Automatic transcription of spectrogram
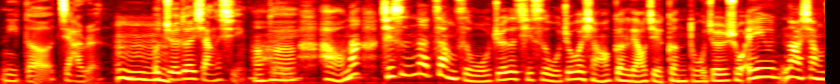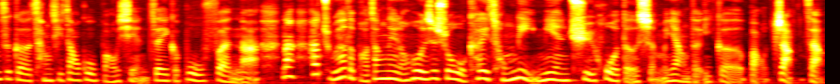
你的家人，嗯嗯嗯，我绝对相信。嗯对，，好，那其实那这样子，我觉得其实我就会想要更了解更多，就是说，哎、那像这个长期照顾保险这个部分呐、那它主要的保障内容，或者是说我可以从里面去获得什么样的一个保障，这样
